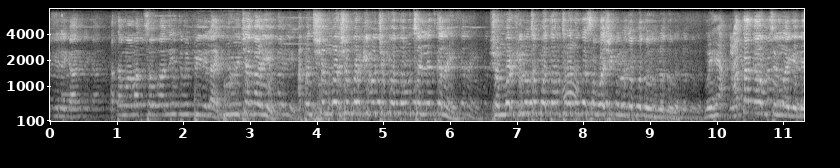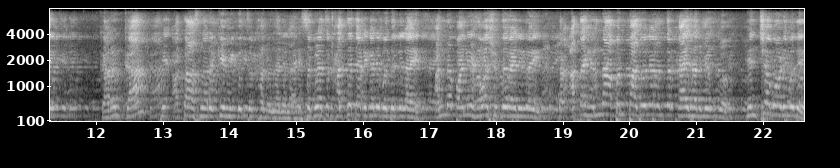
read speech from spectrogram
केले का? आता मामा चौघांनी तुम्ही पिलेला आहे. पूर्वीच्या काळी आपण शंभर शंभर किलोचे पोत उचललेत का नाही? शंभर किलोचं पोत उचलत होतं सव्वाशे किलोचं पोत उचलत होतं. मग हे आता का उचलला गेले कारण का? हे आता असणारं केमिकलचं खाणं झालेलं आहे. सगळ्याचं खाद्य त्या ठिकाणी बदललेलं आहे. अन्न पाणी हवा शुद्ध राहिलेलं नाही. तर आता ह्यांना आपण पाजवल्यानंतर काय झालं नेमकं? ह्यांच्या बॉडीमध्ये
